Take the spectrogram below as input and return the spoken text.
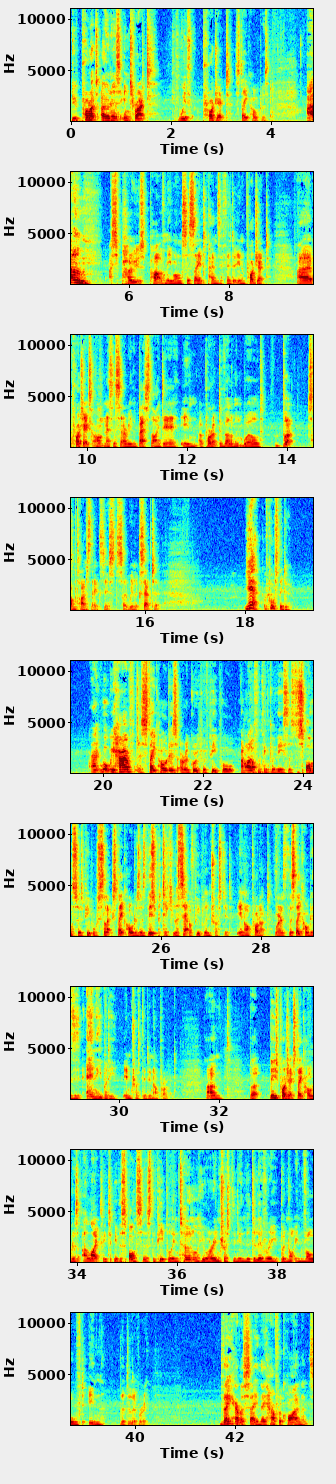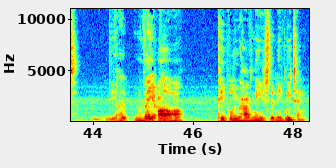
do product owners interact with project stakeholders? Um, I suppose part of me wants to say it depends if they're in a project. Uh, projects aren't necessarily the best idea in a product development world, but sometimes they exist, so we'll accept it. Yeah, of course they do. What we have as stakeholders are a group of people, and I often think of these as the sponsors. People select stakeholders as this particular set of people interested in our product, whereas the stakeholders is anybody interested in our product. Um, but these project stakeholders are likely to be the sponsors, the people internal who are interested in the delivery but not involved in the delivery. They have a say, they have requirements. You know, they are people who have needs that need meeting.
